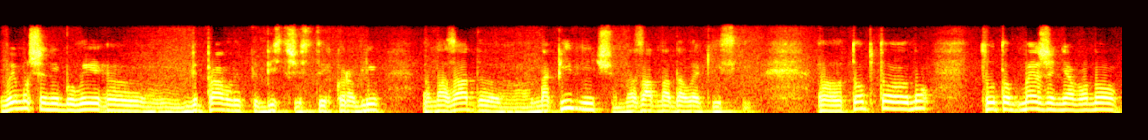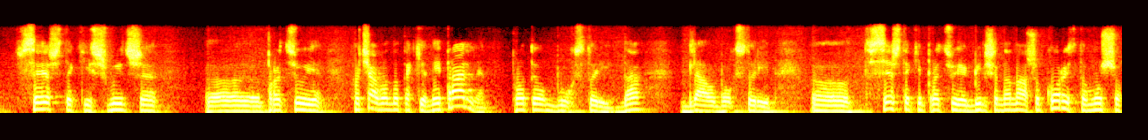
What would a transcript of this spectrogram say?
вимушені були е, відправити більшість тих кораблів назад е, на північ, назад на далекий схід. Е, тобто, ну тут обмеження, воно все ж таки швидше працює, хоча воно таке нейтральне проти обох сторін, да, для обох сторін, все ж таки працює більше на нашу користь, тому що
